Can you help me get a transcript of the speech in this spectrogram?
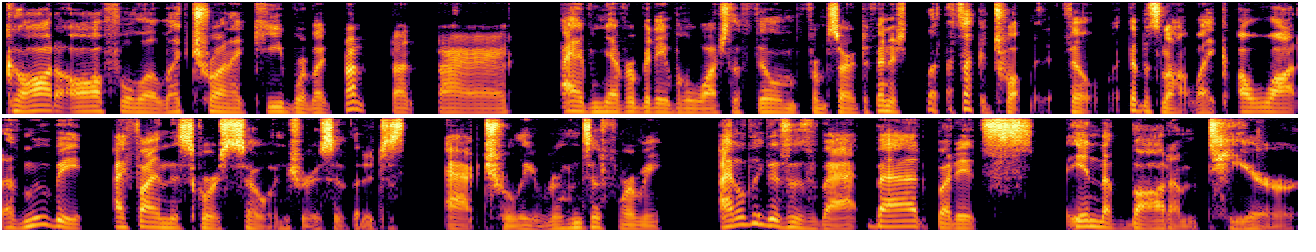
god awful electronic keyboard like dun, dun, dun. I have never been able to watch the film from start to finish. But that's like a 12 minute film. Like that is not like a lot of movie. I find the score so intrusive that it just actually ruins it for me. I don't think this is that bad, but it's in the bottom tier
